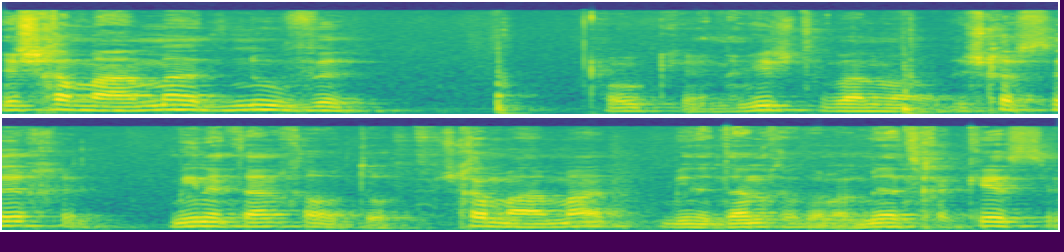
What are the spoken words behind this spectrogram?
יש לך מעמד, נו ו... אוקיי, נגיד שאתה בעל מעמד, יש לך שכל, מי נתן לך אותו? יש לך מעמד, מי נתן לך את המעמד? מי נתן לך כסף?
